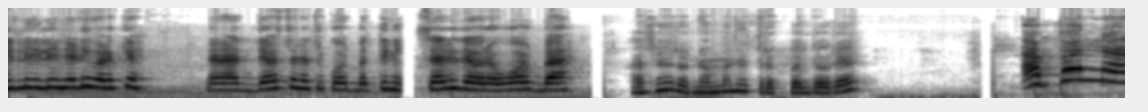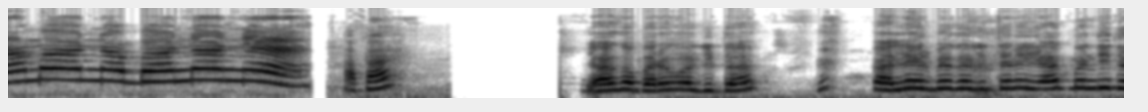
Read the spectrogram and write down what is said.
ಇಲ್ಲಿ ಇಲ್ಲಿ ನಡಿ ಒಳಕ್ಕೆ. ನಾನು ಆ ದೇವಸ್ಥಾನ ಹತ್ರಕ್ಕೆ ಹೋಗಿ ಬರ್ತೀನಿ. ಸರಿ ದೇವ್ರ ಹೋಗ್ ಬಾ. ಅದ್ಯಾರು ನಮ್ಮನೆ ಹತ್ರಕ್ಕೆ ಬಂದವ್ರೆ? ಅಪ್ಪ ಯಾಕ ಬರೋವಾಗಿದ್ದ ಅಲ್ಲೇ ಇರ್ಬೇಕಾಗಿತ್ತಾನೆ ಯಾಕೆ ಬಂದಿದ್ದ?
